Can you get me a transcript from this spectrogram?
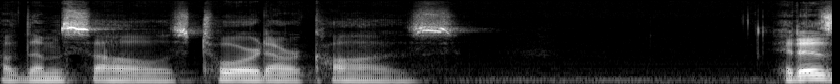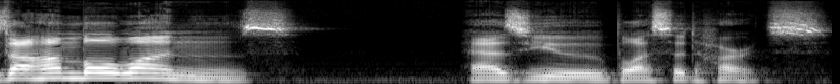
of themselves toward our cause. It is the humble ones, as you, blessed hearts,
